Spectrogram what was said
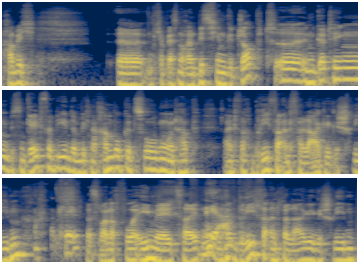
habe ich, äh, ich habe erst noch ein bisschen gejobbt äh, in Göttingen, ein bisschen Geld verdient, dann bin ich nach Hamburg gezogen und habe einfach Briefe an Verlage geschrieben. Okay. Das war noch vor E-Mail-Zeiten. Ja. Briefe an Verlage geschrieben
